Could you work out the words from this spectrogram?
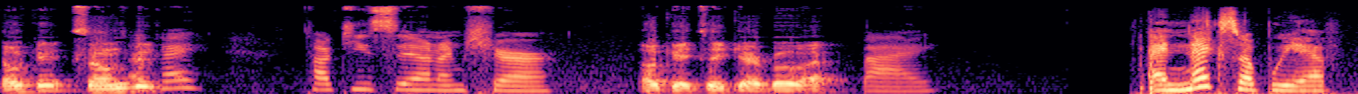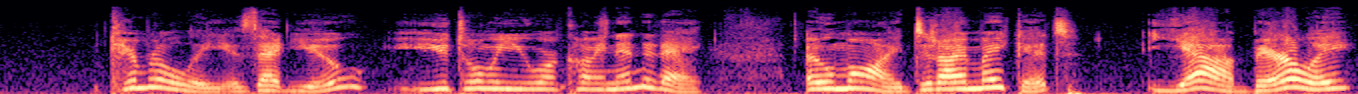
Okay, sounds good. Okay. Talk to you soon, I'm sure. Okay, take care. Bye bye. Bye. And next up we have Kimberly. Is that you? You told me you weren't coming in today. Oh my, did I make it? Yeah, barely.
